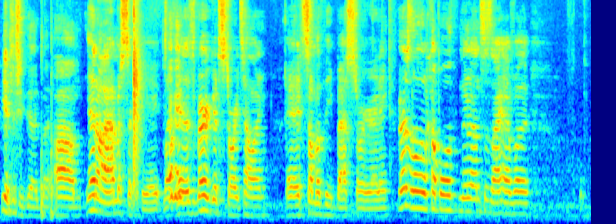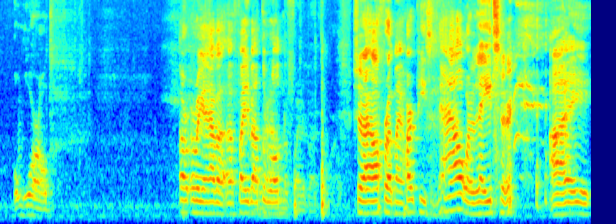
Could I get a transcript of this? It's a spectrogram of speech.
yeah, she's good, but Um, yeah, no, I'm a stick with the eight. Like, Okay. it's very good storytelling. It's some of the best story writing. There's a little couple of nuances I have. A world. are, are we gonna have a, a fight about We're having world? a fight about the world. Should I offer up my heart piece now or later? I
